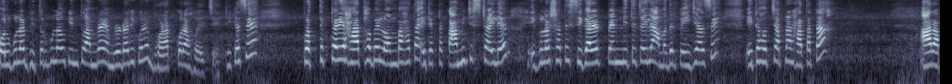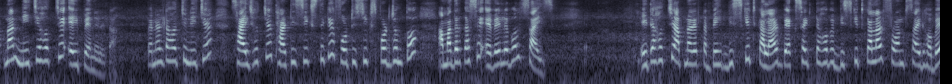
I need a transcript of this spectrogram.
বলগুলার ভিতরগুলোও কিন্তু আমরা এমব্রয়ডারি করে ভরাট করা হয়েছে। ঠিক আছে? প্রত্যেকটারই হাত হবে, লম্বা হাতা। এটা একটা কামিজ স্টাইলের এগুলোর সাথে সিগারেট পেন নিতে চাইলে আমাদের পেজে আছে। এটা হচ্ছে আপনার হাতাটা। আর আপনার নিচে হচ্ছে এই প্যানেলটা। প্যানেলটা হচ্ছে নিচে সাইজ হচ্ছে থার্টি সিক্স থেকে ফোরটি সিক্স পর্যন্ত আমাদের কাছে অ্যাভেলেবল সাইজ এটা হচ্ছে আপনার একটা বিস্কিট কালার ব্যাক সাইডটা হবে বিস্কিট কালার ফ্রন্ট সাইড হবে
